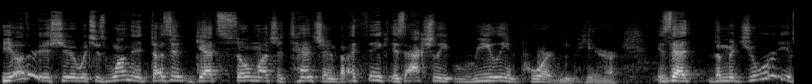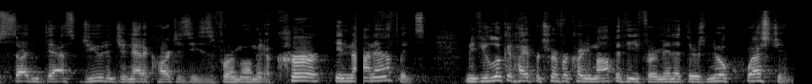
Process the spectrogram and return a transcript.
The other issue, which is one that doesn't get so much attention, but I think is actually really important here, is that the majority of sudden deaths due to genetic heart diseases, for a moment, occur in non-athletes. Mean, if you look at hypertrophic cardiomyopathy for a minute, there's no question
